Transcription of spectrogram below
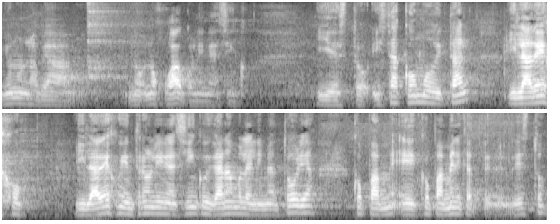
Yo no la había, no, no jugaba con línea de 5. Y esto, y está cómodo y tal, y la dejo. Y la dejo y entreno en línea de 5 y ganamos la eliminatoria, Copa, eh, Copa América, esto,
